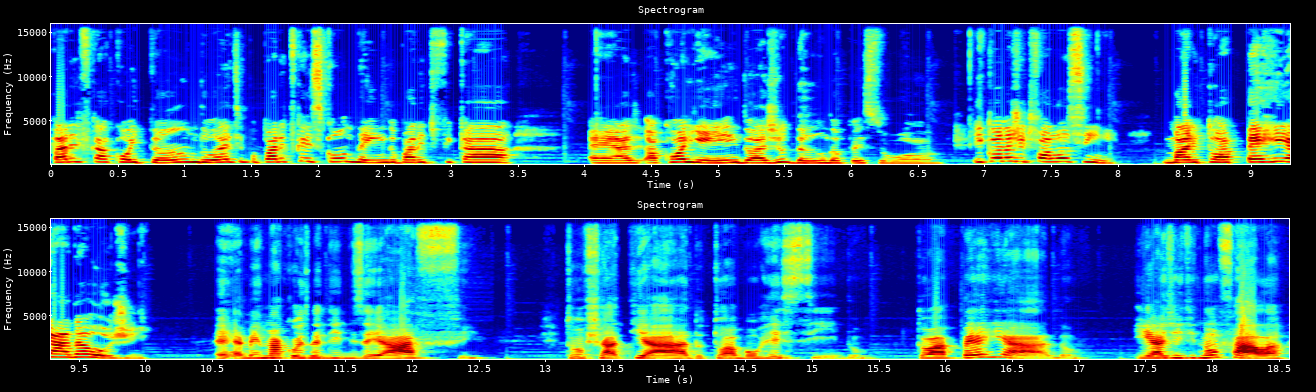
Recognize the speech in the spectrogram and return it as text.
pare de ficar coitando, é tipo, pare de ficar escondendo, pare de ficar é, acolhendo, ajudando a pessoa. E quando a gente fala assim, Mari, tô aperreada hoje. É a mesma coisa de dizer, af, tô chateado, tô aborrecido, tô aperreado. E a gente não fala,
